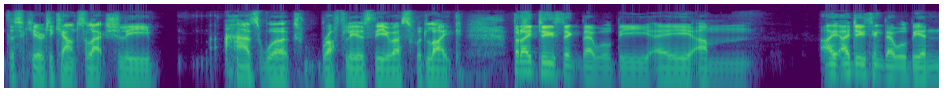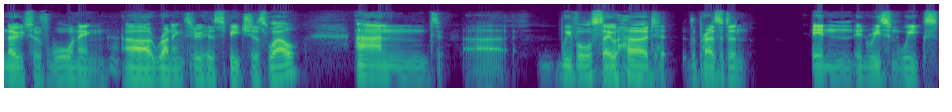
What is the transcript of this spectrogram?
the Security Council actually has worked roughly as the US would like. But I do think there will be a um, I, I, do think there will be a note of warning uh, running through his speech as well, and uh, we've also heard the president in in recent weeks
